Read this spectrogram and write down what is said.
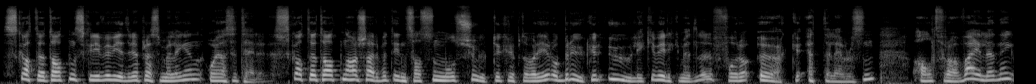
Skatteetaten skriver videre i pressemeldingen, og jeg siterer Skatteetaten har skjerpet innsatsen mot skjulte kryptoverdier og bruker ulike virkemidler for å øke etterlevelsen, alt fra veiledning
